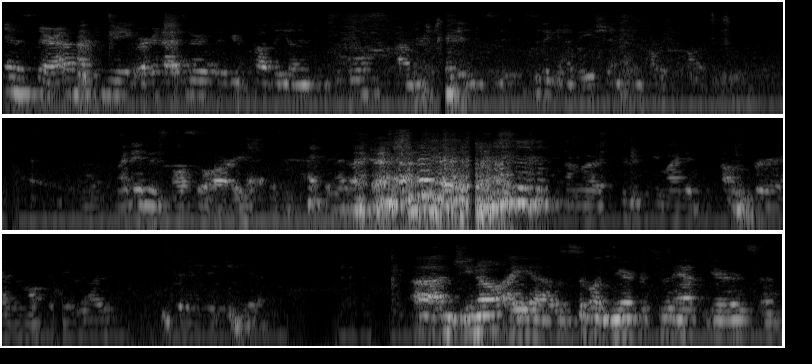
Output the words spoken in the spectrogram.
My name is Sarah. I'm a community organizer of a group called the Young Invincibles. I'm interested in civic civic innovation and public policy. My name is also Ari. I'm a civically minded photographer and a multimedia artist. interested in making media. Uh, I'm Gino. I uh, was a civil engineer for two and a half years, and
